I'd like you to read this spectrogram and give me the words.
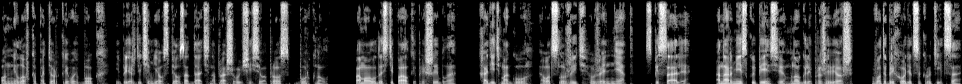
Он неловко потер кривой бок и прежде чем я успел задать напрашивающийся вопрос, буркнул. По молодости палкой пришибло. Ходить могу, а вот служить уже нет. Списали. А на армейскую пенсию много ли проживешь? Вот и приходится крутиться.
